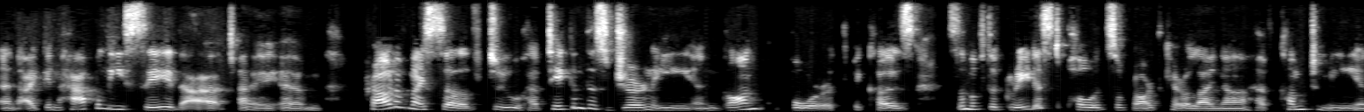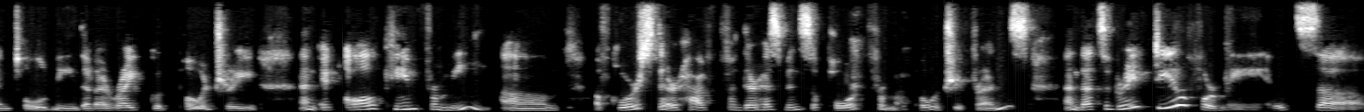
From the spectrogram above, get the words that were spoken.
And i can happily say that i am proud of myself to have taken this journey and gone forth because some of the greatest poets of North Carolina have come to me and told me that I write good poetry, and it all came from me. Um, of course, there have there has been support from my poetry friends, and that's a great deal for me. It's uh,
